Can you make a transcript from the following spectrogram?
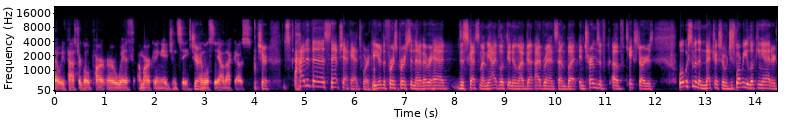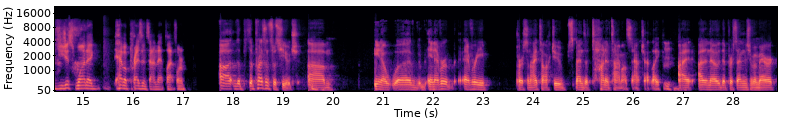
that we've passed our goal partner with a marketing agency, sure. and we'll see how that goes. Sure. How did the Snapchat ads work? You're the first person that I've ever had discuss them. I mean, I've looked into them, I've done, I've ran some, but in terms of of Kickstarters, what were some of the metrics, or just what were you looking at, or do you just want to have a presence on that platform? Uh, the the presence was huge. Um, you know, uh, in every every person I talk to spends a ton of time on Snapchat. Like mm. I I don't know the percentage of American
